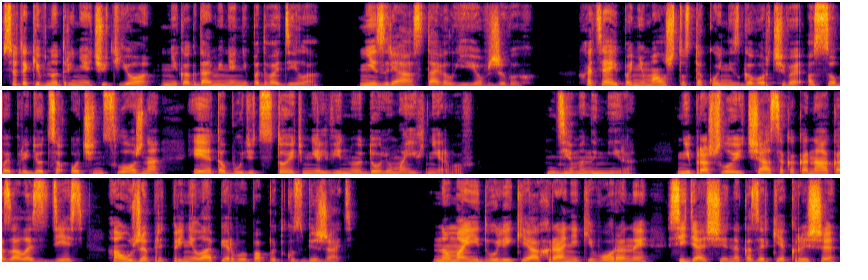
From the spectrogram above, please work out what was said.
Все-таки внутреннее чутье никогда меня не подводило. Не зря оставил ее в живых. Хотя и понимал, что с такой несговорчивой особой придется очень сложно, и это будет стоить мне львиную долю моих нервов. Демоны мира. Не прошло и часа, как она оказалась здесь, а уже предприняла первую попытку сбежать. Но мои двуликие охранники-вороны, сидящие на козырьке крыши,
